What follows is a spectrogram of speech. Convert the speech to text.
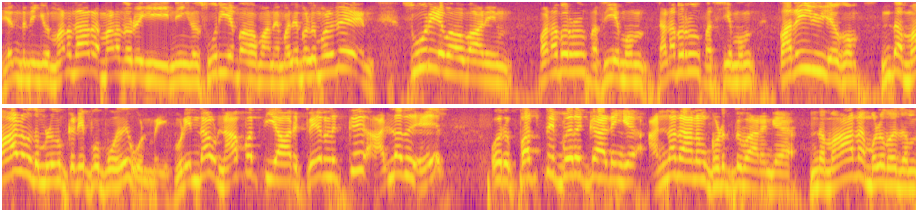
என்று நீங்கள் மனதார மனதுருகி நீங்கள் சூரிய பகவானை வழிபடும் பொழுது சூரிய பகவானின் பணபொருள் வசியமும் தனபொருள் வசியமும் பதவி யோகம் இந்த மாதம் முழுவதும் கிடைப்பு போது உண்மை. முடிந்தால் நாற்பத்தி ஆறு பேர்களுக்கு அல்லது ஒரு பத்து பேருக்கு நீங்கள் அன்னதானம் கொடுத்து வாருங்க. இந்த மாதம் முழுவதும்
